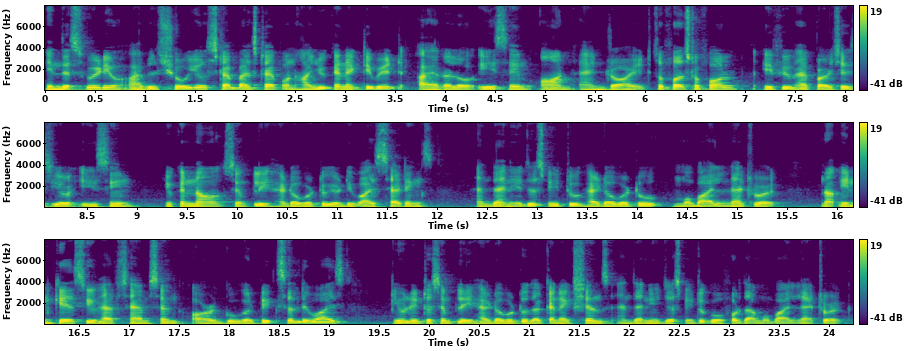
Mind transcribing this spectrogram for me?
In this video, I will show you step by step on how you can activate Airalo eSIM on Android. So first of all, if you have purchased your eSIM, you can now simply head over to your device settings and then you just need to head over to mobile network. Now in case you have Samsung or Google Pixel device, you need to simply head over to the connections and then you just need to go for the mobile network.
